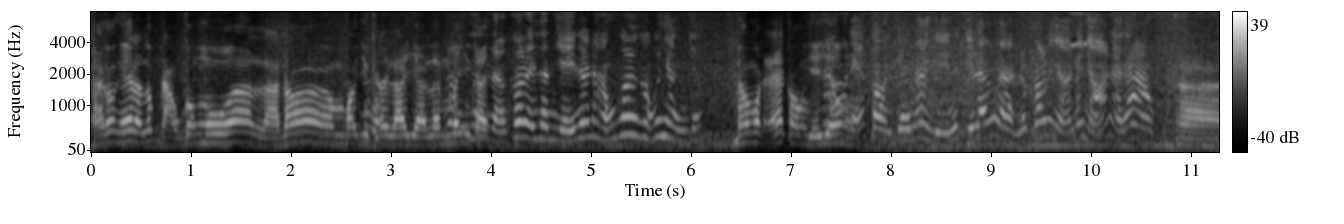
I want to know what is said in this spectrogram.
À có nghĩa là lúc đầu con mua là nó bao nhiêu cây lại giờ lên nó bao nhiêu cây? là có đây thêm gì nó nó không có không có nhân chứ Nó không có đẻ con gì nó chứ không có đẻ con chứ nó gì nó chỉ lớn lên lúc đó nó nhỏ nó nhỏ này đó không? À.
